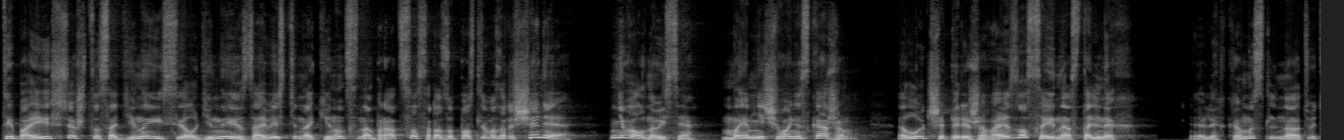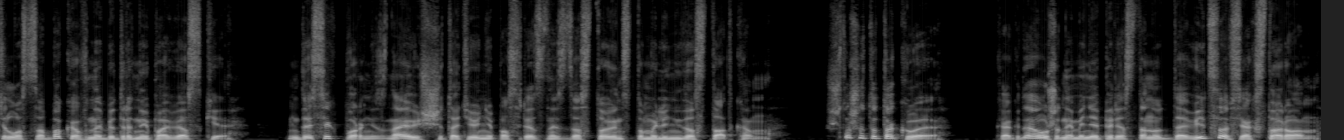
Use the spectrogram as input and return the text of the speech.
ты боишься, что Садина и Силдина из зависти накинутся на братца сразу после возвращения? Не волнуйся, мы им ничего не скажем. Лучше переживай за Сейна остальных. Легкомысленно ответила собака в набедренной повязке. До сих пор не знаю, считать её непосредственность достоинством или недостатком. Что ж это такое? когда уже на меня перестанут давить со всех сторон.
